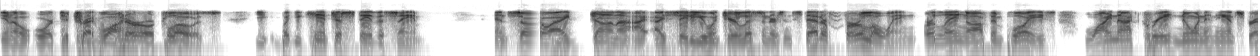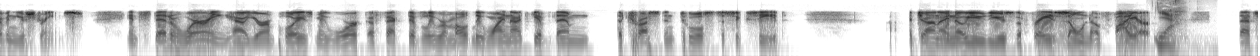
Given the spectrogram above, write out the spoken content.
you know, or to tread water or close you, but you can't just stay the same. And so I, John, I, I say to you and to your listeners, instead of furloughing or laying off employees, why not create new and enhanced revenue streams? Instead of worrying how your employees may work effectively remotely, why not give them the trust and tools to succeed? John, I know you use the phrase zone of fire. Yeah. That's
